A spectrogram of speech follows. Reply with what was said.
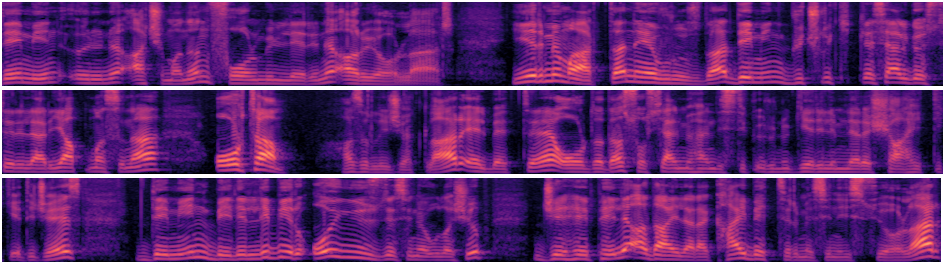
Dem'in önünü açmanın formüllerini arıyorlar. 20 Mart'ta Nevruz'da Dem'in güçlü kitlesel gösteriler yapmasına ortam hazırlayacaklar. Elbette orada da sosyal mühendislik ürünü gerilimlere şahitlik edeceğiz. Demin belirli bir oy yüzdesine ulaşıp CHP'li adaylara kaybettirmesini istiyorlar.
